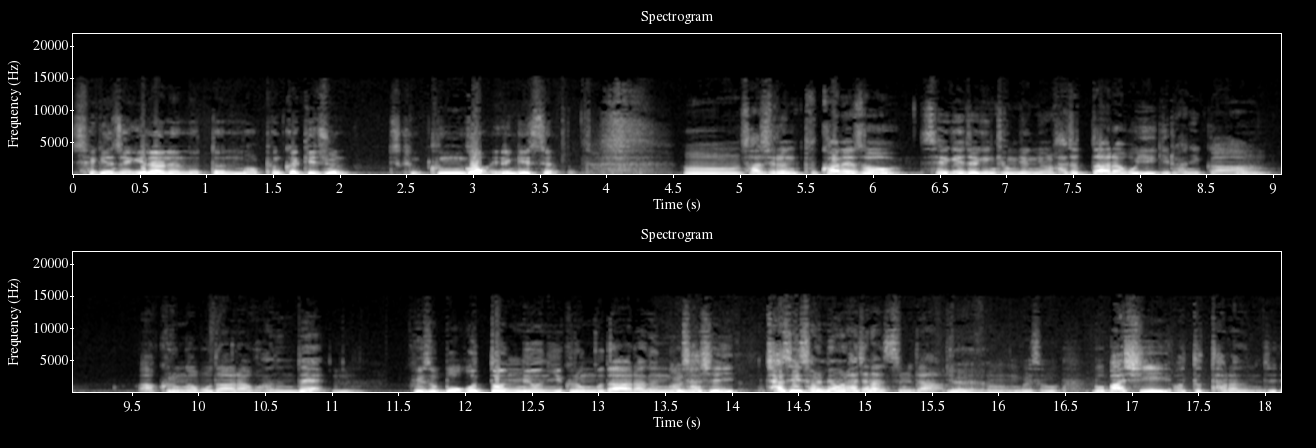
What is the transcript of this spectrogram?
세계적이라는 어떤 뭐 평가 기준? 근- 근거? 이런 게 있어요? 어, 사실은 북한에서 세계적인 경쟁력을 가졌다라고 얘기를 하니까 음. 아 그런가 보다라고 하는데 음. 그래서 뭐 어떤 면이 그런 거다라는 걸 사실 자세히 설명을 하진 않습니다. 네. 음, 그래서 뭐 맛이 어떻다라든지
